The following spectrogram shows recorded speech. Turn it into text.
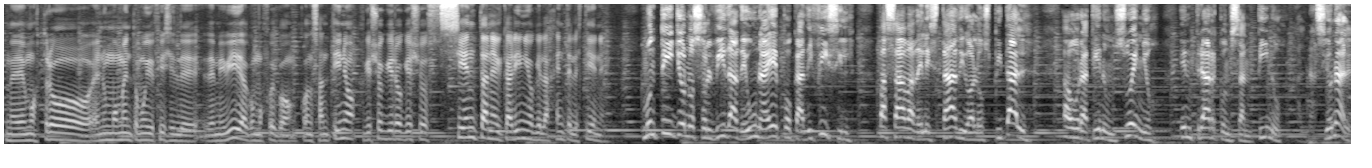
me demostró en un momento muy difícil de, de mi vida, como fue con, con Santino. Que yo quiero que ellos sientan el cariño que la gente les tiene. Montillo nos olvida de una época difícil. Pasaba del estadio al hospital. Ahora tiene un sueño, entrar con Santino al Nacional.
